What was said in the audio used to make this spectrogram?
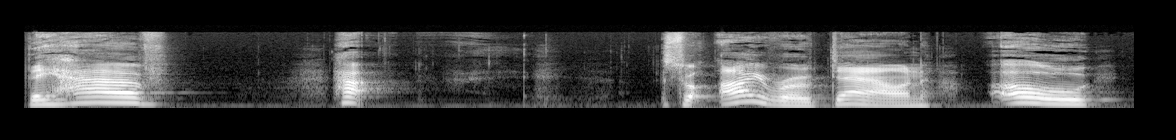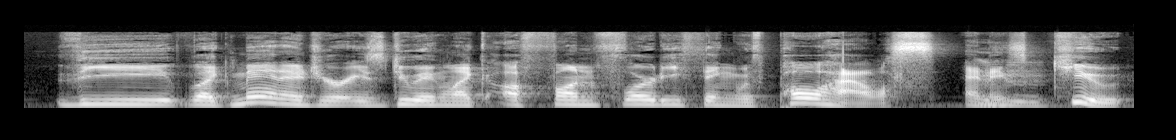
they have, ha- so I wrote down, "Oh, the like manager is doing like a fun flirty thing with Polehouse and it's cute.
